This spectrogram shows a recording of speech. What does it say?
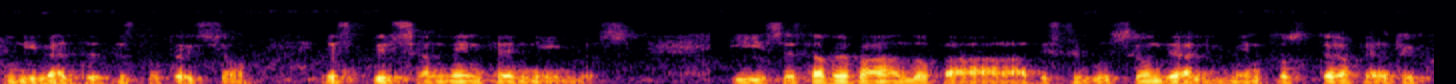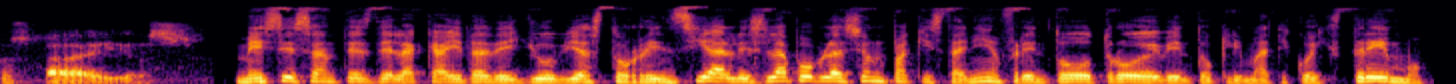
el nivel de desnutrición, especialmente en niños y se está preparando para la distribución de alimentos terapéuticos para ellos. Meses antes de la caída de lluvias torrenciales, la población pakistaní enfrentó otro evento climático extremo,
